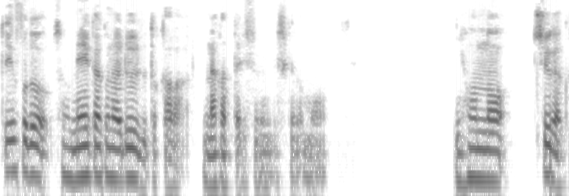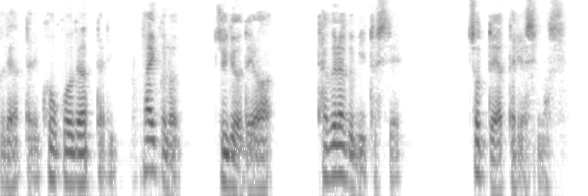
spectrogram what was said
というほど、その明確なルールとかはなかったりするんですけども、日本の中学であったり、高校であったり、体育の授業では、タグラグビーとして、ちょっとやったりはします。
